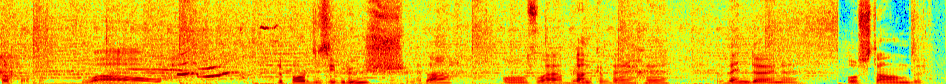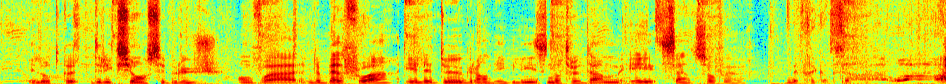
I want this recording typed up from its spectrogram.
Waouh. Le port de Zeebrugge, là-bas, on voit Blankenberge, Wenduinen, Ostende et l'autre direction, c'est Bruges. On voit le Belfroy et les deux grandes églises, Notre-Dame et Saint-Sauveur. Je mettrai comme ça. Waouh.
